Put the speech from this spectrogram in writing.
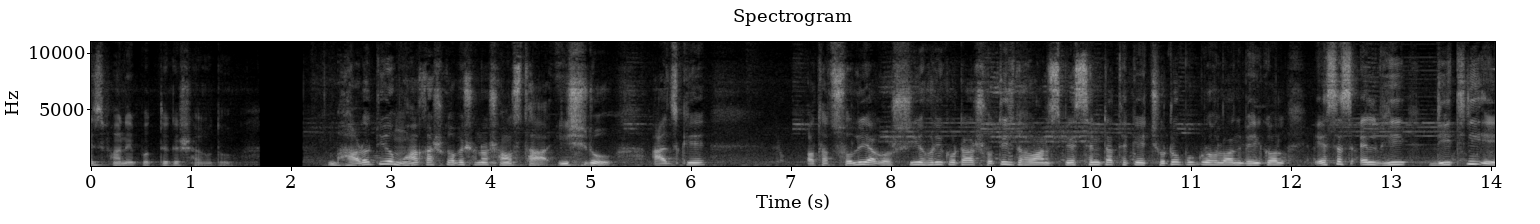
ইজ ফানে প্রত্যেকের স্বাগত। ভারতীয় মহাকাশ গবেষণা সংস্থা, ইসরো, আজকে, অর্থাৎ ষোলোই আগস্ট, শ্রীহরিকোটার সতীশ ধাওয়ান স্পেস সেন্টার থেকে ছোট উপগ্রহ launch vehicle SSLV D three এ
